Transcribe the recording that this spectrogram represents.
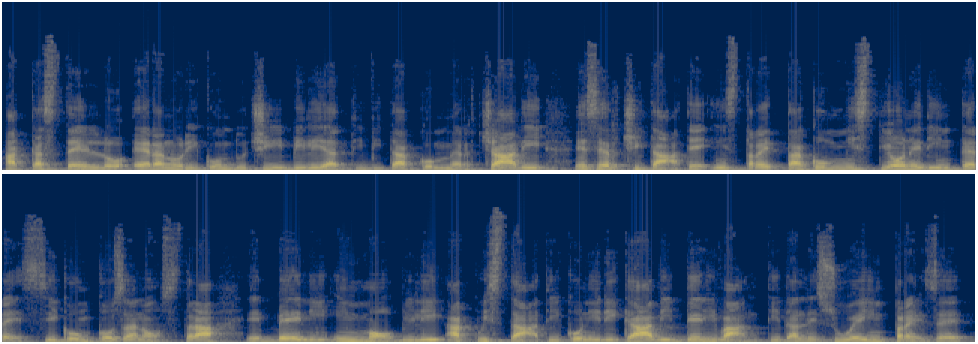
A Castello erano riconducibili attività commerciali esercitate in stretta commistione di interessi con Cosa Nostra e beni immobili acquistati con i ricavi derivanti dalle sue imprese.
